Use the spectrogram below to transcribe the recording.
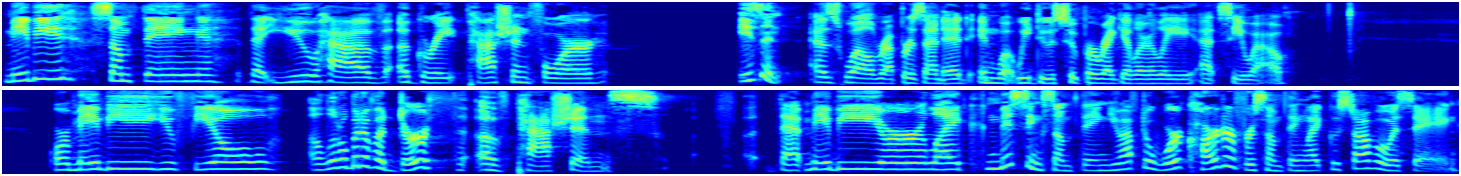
Maybe something that you have a great passion for isn't as well represented in what we do super regularly at CWOW. Or maybe you feel a little bit of a dearth of passions that maybe you're like missing something. You have to work harder for something like Gustavo was saying.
